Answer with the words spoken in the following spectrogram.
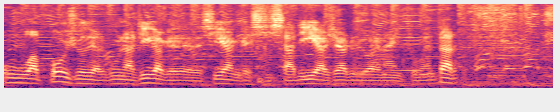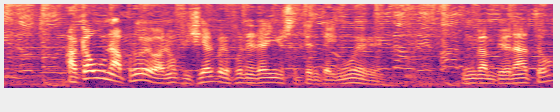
hubo apoyo de algunas ligas que decían que si salía ya lo iban a instrumentar. Acá hubo una prueba no oficial, pero fue en el año 79. Un campeonato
